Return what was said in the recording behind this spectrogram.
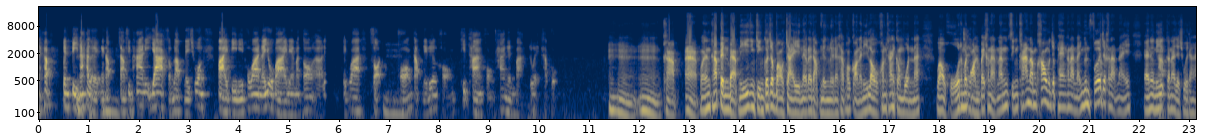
นะครับ เป็นปีหน้าเลยนะครับ 35 นี่ยากสำหรับในช่วงปลายปีนี้ เพราะว่านโยบายเนี่ยมันต้องเออเรียกว่าสอดคล้องกับในเรื่องของทิศทางของค่าเงินบาทด้วยครับผมอืมอืม ครับ อ่า เพราะฉะนั้นถ้าเป็นแบบนี้จริง ๆ ก็จะเบาใจในระดับหนึ่งเลยนะครับ เพราะก่อนอันนี้เราค่อนข้างกังวลนะ ว่าโอ้โหถ้ามันอ่อนไปขนาดนั้น สินค้านำเข้ามันจะแพงขนาดไหนเงินเฟ้อจะขนาดไหนอันนี้ก็น่าจะช่วยได้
